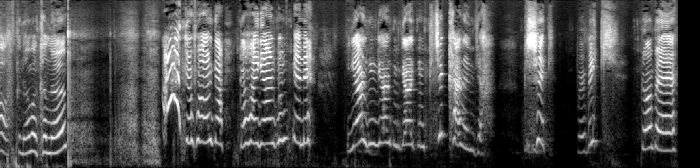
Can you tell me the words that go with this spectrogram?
altına bakalım. Aa, kafaya, gel, kafaya geldim seni. Geldim geldim geldim küçük karınca. Küçük. Bebek. Göbe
